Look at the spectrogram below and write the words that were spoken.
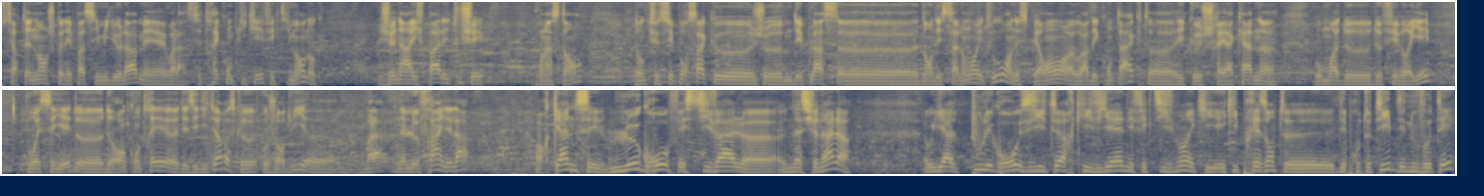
Certainement, je ne connais pas ces milieux-là, mais voilà, c'est très compliqué effectivement. Donc je n'arrive pas à les toucher pour l'instant. Donc c'est pour ça que je me déplace euh, dans des salons et tout, en espérant avoir des contacts euh, et que je serai à Cannes au mois de, février pour essayer de, rencontrer des éditeurs parce qu'aujourd'hui, voilà, le frein il est là. Alors Cannes c'est le gros festival national où il y a tous les gros éditeurs qui viennent effectivement et qui, présentent des prototypes, des nouveautés.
